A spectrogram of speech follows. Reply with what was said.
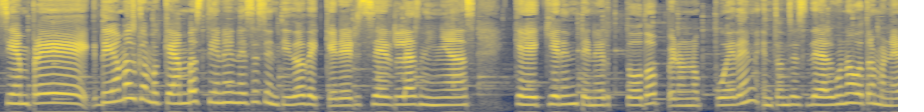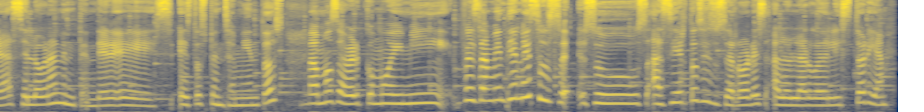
siempre, digamos como que ambas tienen ese sentido de querer ser las niñas que quieren tener todo pero no pueden, entonces de alguna u otra manera se logran entender estos pensamientos. Vamos a ver cómo Amy pues también tiene sus, sus aciertos y sus errores a lo largo de la historia.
